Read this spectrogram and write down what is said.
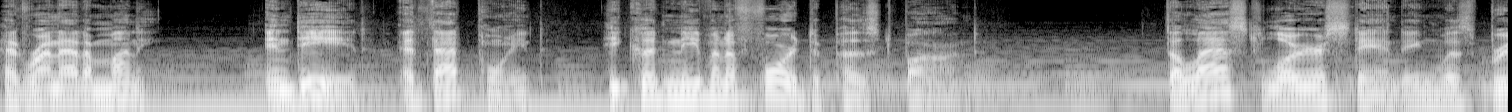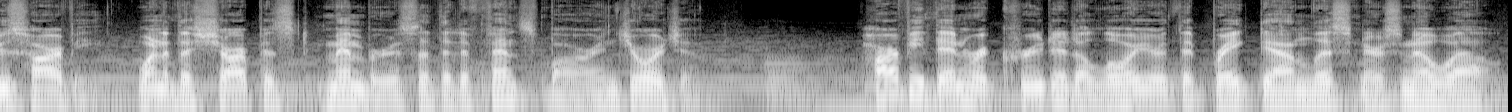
had run out of money. Indeed, at that point, he couldn't even afford to post bond. The last lawyer standing was Bruce Harvey, one of the sharpest members of the defense bar in Georgia. Harvey then recruited a lawyer that breakdown listeners know well.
